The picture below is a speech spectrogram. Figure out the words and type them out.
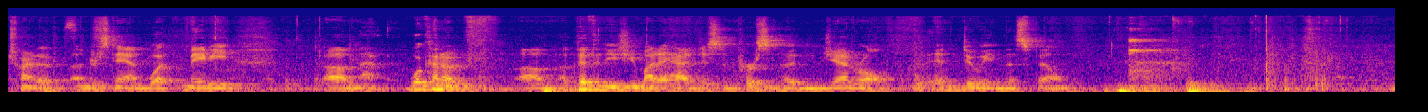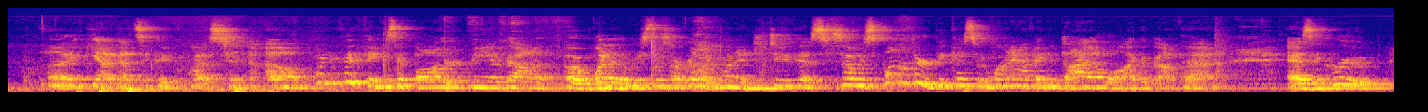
trying to understand what maybe um, what kind of epiphanies you might have had just in personhood in general in doing this film. Uh, yeah, that's a good question. Um, one of the things that bothered me about, uh, one of the reasons I really wanted to do this is I was bothered because we weren't having a dialogue about that as a group.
